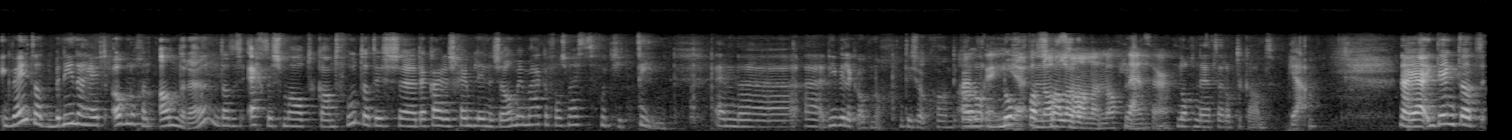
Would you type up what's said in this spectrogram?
ik weet dat Benina heeft ook nog een andere. Dat is echt een smal op de kant voet. Dat is, eh, daar kan je dus geen blinde zool mee maken. Volgens mij is het voetje 10. En eh, eh, die wil ik ook nog. Die is ook gewoon, die kan je nog, nog wat nog smaller op- nog Ja. netter. nog netter op de kant. Ja. Nou ja, ik denk dat,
